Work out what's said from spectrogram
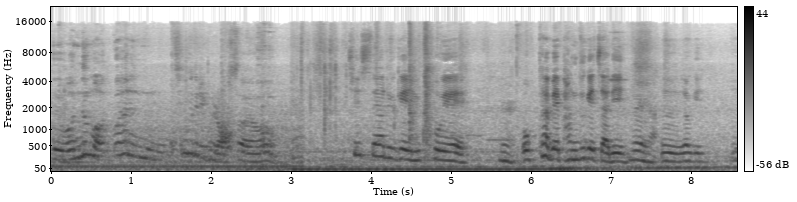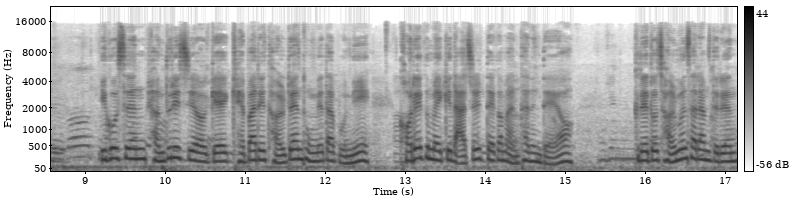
그 원룸 얻고 하는 친구들이 별로 없어요. 746에 6호에 네. 옥탑에 방 두 개짜리. 네. 응, 여기. 이곳은 변두리 지역에 개발이 덜 된 동네다 보니 거래 금액이 낮을 때가 많다는데요. 그래도 젊은 사람들은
